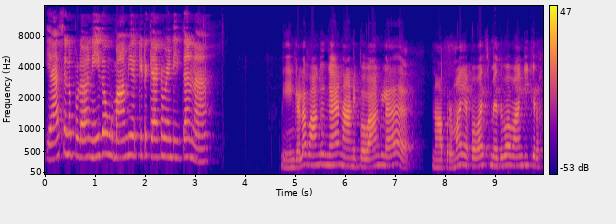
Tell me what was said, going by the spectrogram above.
யாசனப்புடா நீ தான் உங்க மாமியார் கிட்ட கேட்க வேண்டியது தானே? நீங்களாம் வாங்குங்க நான் இப்போ வாங்கல. நான் அப்புறமா எப்போவாச்சும் மெதுவாக வாங்கிக்கிறேன்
